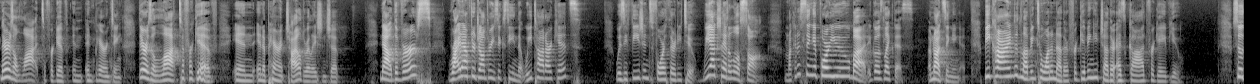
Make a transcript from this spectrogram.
There is a lot to forgive in, in parenting. There is a lot to forgive in, in a parent-child relationship. Now, the verse right after John 3:16 that we taught our kids was Ephesians 4:32. We actually had a little song. I'm not going to sing it for you, but it goes like this. I'm not singing it. Be kind and loving to one another, forgiving each other as God forgave you. So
